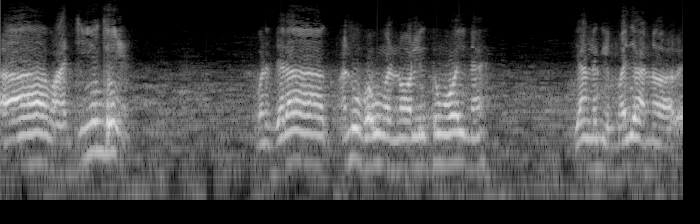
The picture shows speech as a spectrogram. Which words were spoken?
વાંચીએ છીએ. પણ જરા અનુભવમાં ન લીધું હોય ને, ત્યાં લગી મજા ન આવે.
